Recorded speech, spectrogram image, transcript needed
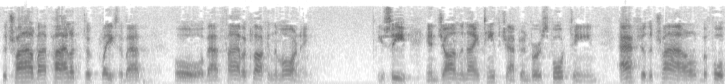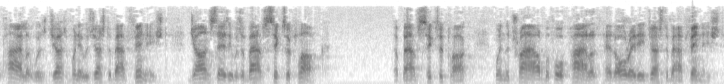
The trial by Pilate took place about, oh, about 5 o'clock in the morning. You see, in John the 19th chapter in verse 14, after the trial before Pilate was just, when it was just about finished, John says it was about 6 o'clock. About 6 o'clock when the trial before Pilate had already just about finished.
